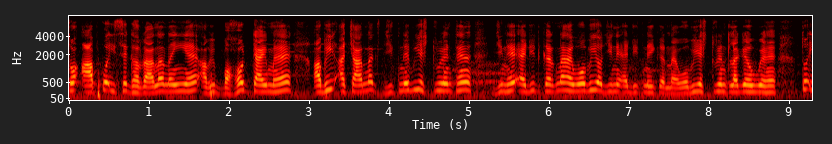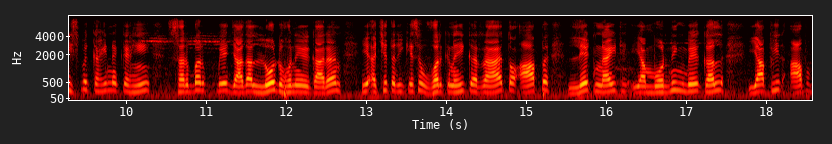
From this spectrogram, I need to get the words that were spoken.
तो आपको इससे घबराना नहीं है। अभी बहुत टाइम है। अभी अचानक जितने भी स्टूडेंट हैं, जिन्हें एडिट करना है, वो भी और जिन्हें एडिट नहीं करना है, वो भी स्टूडेंट लगे हुए हैं। तो इस पर कहीं ना कहीं सर्वर पे ज़्यादा लोड होने के कारण ये अच्छे तरीके से वर्क नहीं कर रहा है। तो आप लेट नाइट या मॉर्निंग में कल या फिर आप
